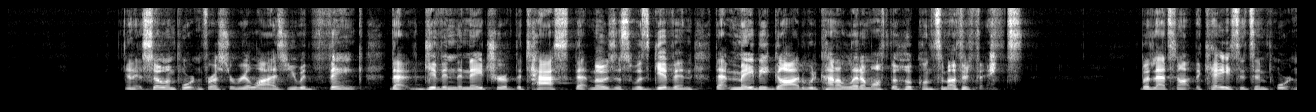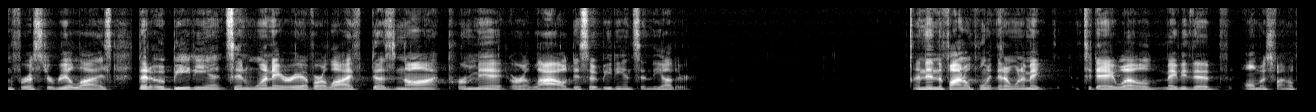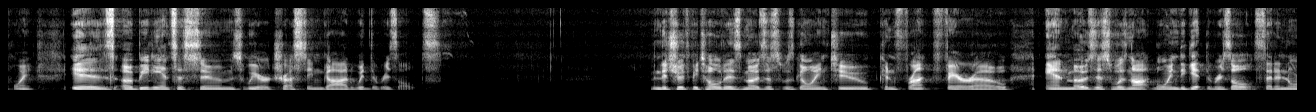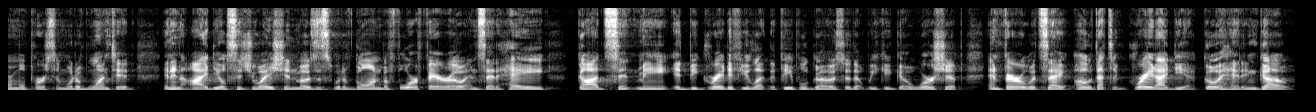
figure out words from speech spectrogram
And it's so important for us to realize you would think that given the nature of the task that Moses was given, that maybe God would kind of let him off the hook on some other things. But that's not the case. It's important for us to realize that obedience in one area of our life does not permit or allow disobedience in the other. And then the final point that I want to make today, well, maybe the almost final point, is obedience assumes we are trusting God with the results. And the truth be told is Moses was going to confront Pharaoh, and Moses was not going to get the results that a normal person would have wanted. In an ideal situation, Moses would have gone before Pharaoh and said, Hey, God sent me. It'd be great if you let the people go so that we could go worship. And Pharaoh would say, Oh, that's a great idea. Go ahead and go.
